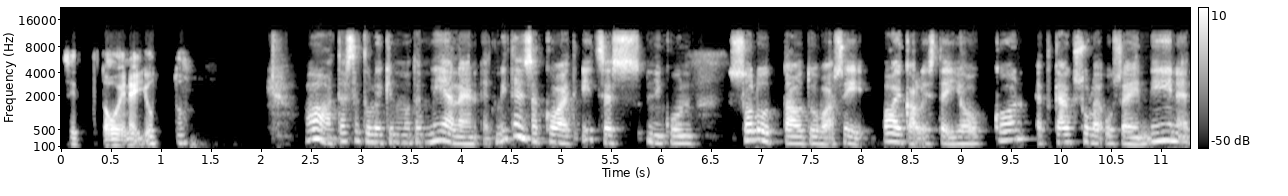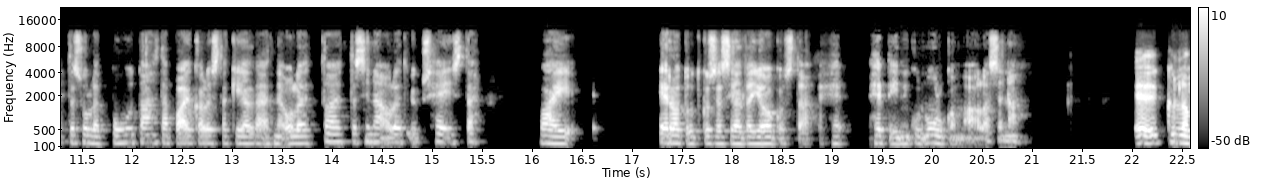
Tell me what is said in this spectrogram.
sitten toinen juttu. Aa, tässä tulikin muuten mieleen, että miten sä koet itse niin kun soluttautuvasi paikallisten joukkoon, että käykö sulle usein niin, että sulle puhutaan sitä paikallista kieltä, että ne olettaa, että sinä olet yksi heistä, vai erotutko sä sieltä joukosta heti niin kuin ulkomaalaisena? Kyllä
